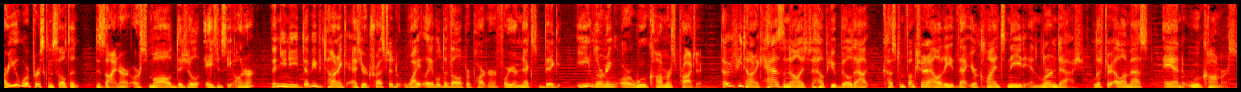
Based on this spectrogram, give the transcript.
Are you a WordPress consultant, designer, or small digital agency owner? Then you need WP Tonic as your trusted white label developer partner for your next big e learning or WooCommerce project. WP Tonic has the knowledge to help you build out custom functionality that your clients need in LearnDash, Lifter LMS, and WooCommerce.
